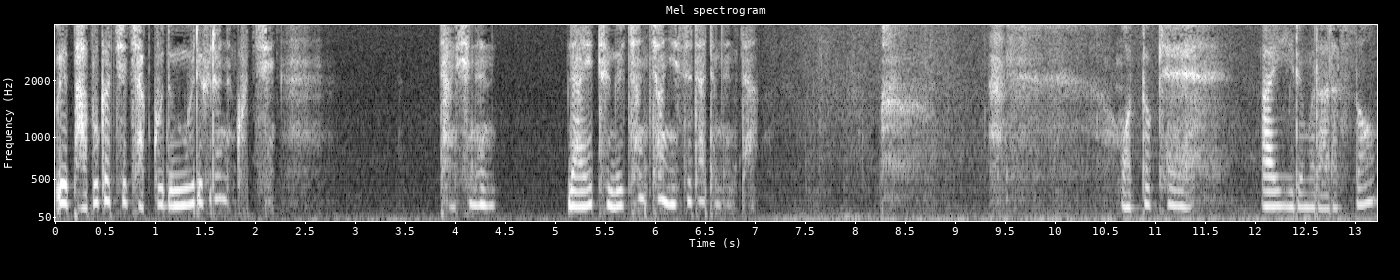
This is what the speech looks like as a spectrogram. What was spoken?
왜 바보같이 자꾸 눈물이 흐르는 거지? 당신은 나의 등을 천천히 쓰다듬는다. 어떻게 아이 이름을 알았어?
